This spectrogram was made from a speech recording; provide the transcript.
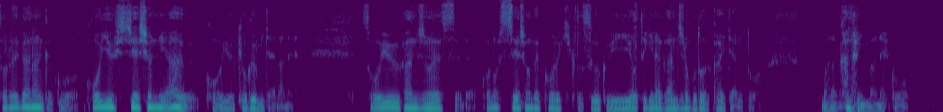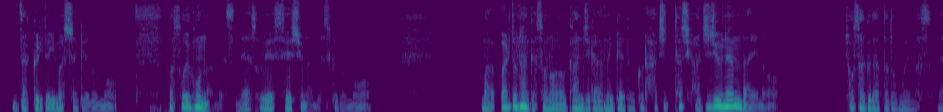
それがなんかこう、こういうシチュエーションに合う、こういう曲みたいなね、そういう感じのエッセイで、このシチュエーションでこれ聞くとすごくいいよ的な感じのことが書いてあると。まあ、かなり今ね、こう、ざっくりと言いましたけれども、まあ、そういう本なんですね。そういうエッセイ集なんですけども、まあ、割となんかその感じから抜けると、これ、確か80年代の著作だったと思いますね。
